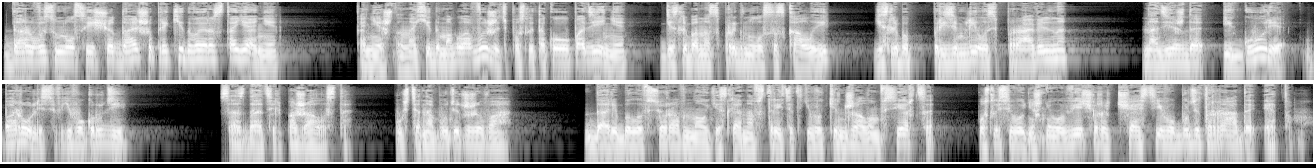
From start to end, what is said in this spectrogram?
Дар высунулся еще дальше, прикидывая расстояние. Конечно, Нахида могла выжить после такого падения, если бы она спрыгнула со скалы, если бы приземлилась правильно. Надежда и горе боролись в его груди. «Создатель, пожалуйста, пусть она будет жива». Даре было все равно, если она встретит его кинжалом в сердце, после сегодняшнего вечера часть его будет рада этому.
